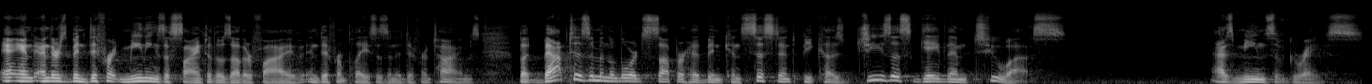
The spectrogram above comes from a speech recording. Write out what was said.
and, and there's been different meanings assigned to those other five in different places and at different times. But baptism and the Lord's Supper have been consistent because Jesus gave them to us as means of grace,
